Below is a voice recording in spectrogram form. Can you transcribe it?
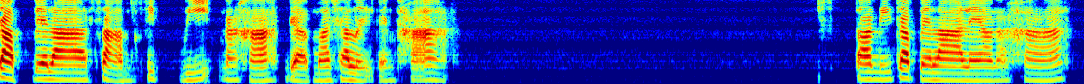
จับเวลา 30 วินะคะ เดี๋ยวมาเฉลยกันค่ะ ตอนนี้จับเวลาแล้วนะคะ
